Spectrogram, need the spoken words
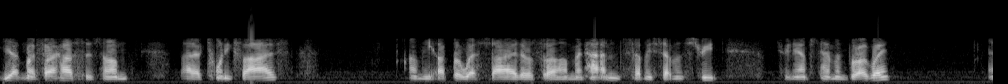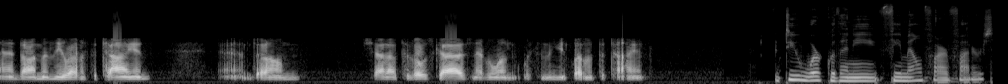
Yeah, my firehouse is um at 25 on the Upper West Side of uh, Manhattan, 77th Street, between Amsterdam and Broadway, and I'm in the 11th Battalion, and um, shout out to those guys and everyone within the 11th Battalion. Do you work with any female firefighters?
